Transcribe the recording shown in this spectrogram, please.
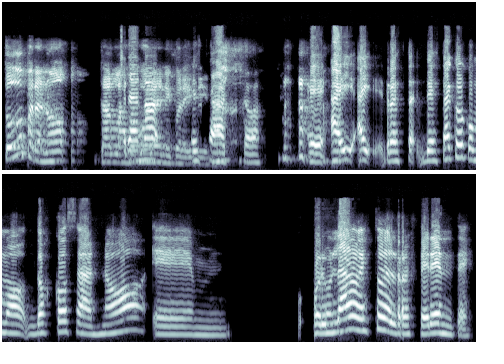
Todo para no dar las dos en el colectivo. Exacto. Eh, destaco como dos cosas, ¿no? Em, por un lado, esto del referente,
